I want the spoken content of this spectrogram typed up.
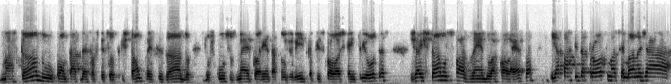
marcando o contato dessas pessoas que estão precisando dos cursos médico, orientação jurídica, psicológica, entre outras. Já estamos fazendo a coleta e a partir da próxima semana já,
